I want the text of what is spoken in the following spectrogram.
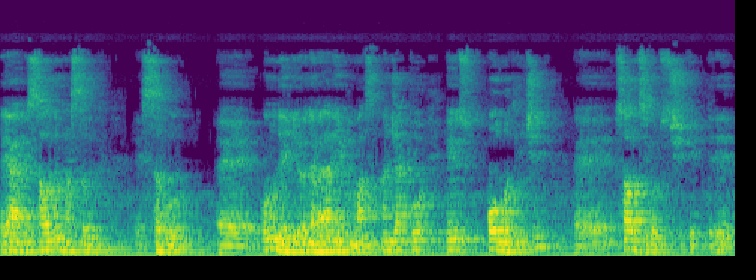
eğer bir salgın hastalık e, sabu, e, onunla ilgili ödemeler yapılmaz. Ancak bu henüz olmadığı için e, sağlık sigortası şirketleri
